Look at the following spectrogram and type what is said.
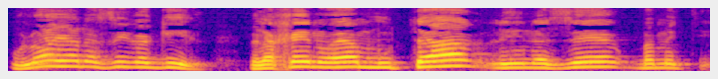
הוא לא היה נזיר רגיל, ולכן הוא היה מותר להינזר במתים,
